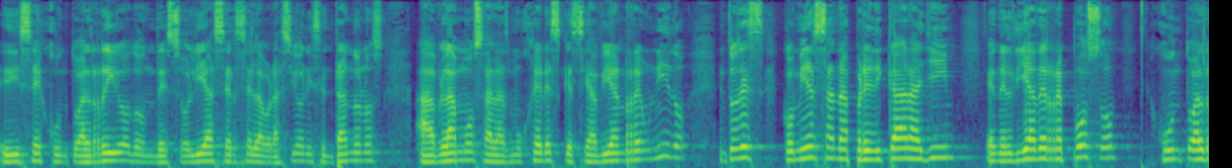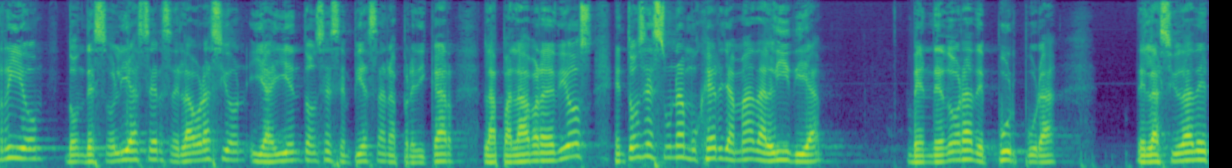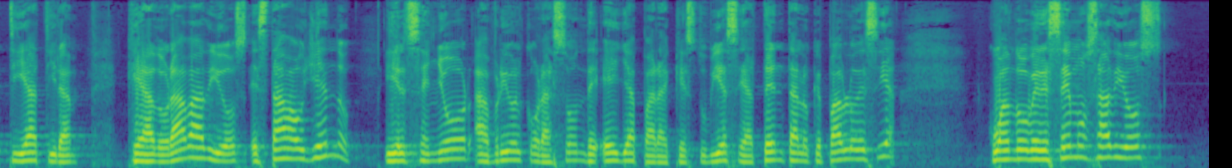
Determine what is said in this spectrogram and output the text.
y dice junto al río donde solía hacerse la oración y sentándonos hablamos a las mujeres que se habían reunido. Entonces comienzan a predicar allí en el día de reposo junto al río donde solía hacerse la oración y ahí entonces empiezan a predicar la palabra de Dios. Entonces una mujer llamada Lidia, vendedora de púrpura de la ciudad de Tiátira, que adoraba a Dios, estaba oyendo. Y el Señor abrió el corazón de ella para que estuviese atenta a lo que Pablo decía. Cuando obedecemos a Dios,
